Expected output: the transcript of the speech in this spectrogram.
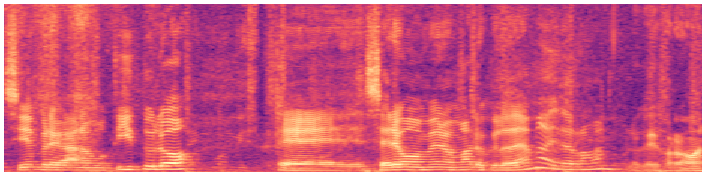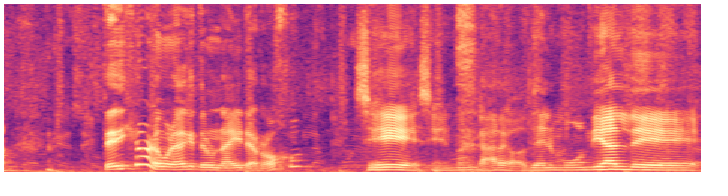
siempre ganamos título, eh, seremos menos malos que los demás, ¿y de Román? Lo que dijo Román. ¿Te dijeron alguna vez que tenía un aire rojo? Sí, sí, me encargo. Del Mundial de,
